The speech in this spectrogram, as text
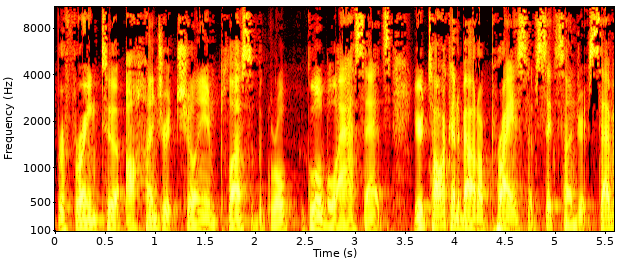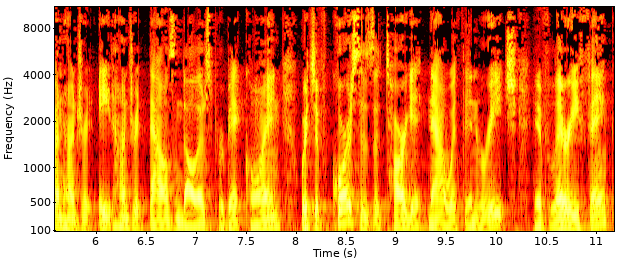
referring to 100 trillion plus of the global assets, you're talking about a price of 600, 700, $800,000 per Bitcoin, which of course is a target now within reach. If Larry Fink,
